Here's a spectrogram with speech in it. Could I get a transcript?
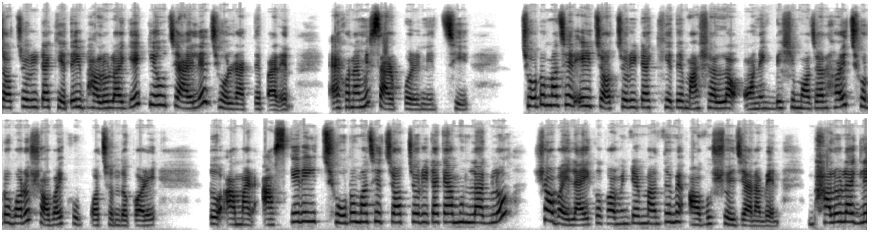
চচ্চড়িটা খেতেই ভালো লাগে। কেউ চাইলে ঝোল রাখতে পারেন। এখন আমি সার্ভ করে নিচ্ছি। ছোট মাছের এই চচ্চড়িটা খেতে মাসাল্লাহ অনেক বেশি মজার হয়। ছোট বড় সবাই খুব পছন্দ করে। তো আমার আজকের এই ছোট মাছের চচ্চড়িটা কেমন লাগল? সবাই লাইক ও কমেন্টের মাধ্যমে অবশ্যই জানাবেন। ভালো লাগলে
